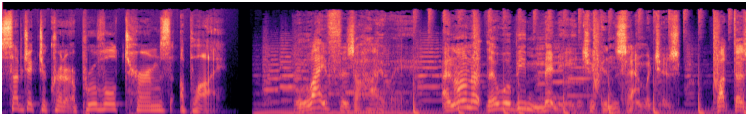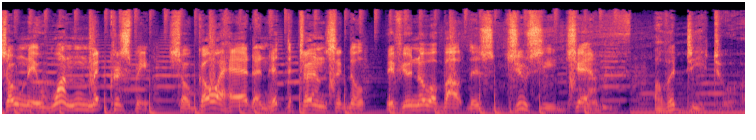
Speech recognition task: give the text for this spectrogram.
Subject to credit approval, terms apply. Life is a highway, and on it there will be many chicken sandwiches. But there's only one McCrispy. So go ahead and hit the turn signal if you know about this juicy gem of a detour.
